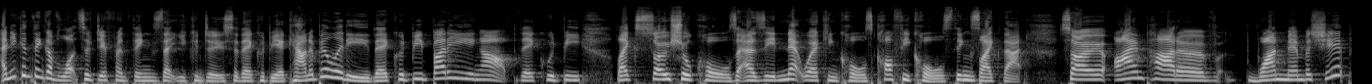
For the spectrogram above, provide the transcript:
And you can think of lots of different things that you can do. So there could be accountability, there could be buddying up, there could be like social calls, as in networking calls, coffee calls, things like that. So I'm part of one membership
